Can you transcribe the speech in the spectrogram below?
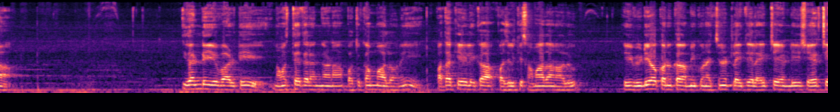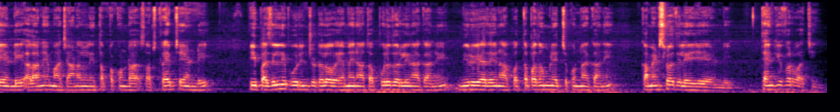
ఇదండి ఇవాటి నమస్తే తెలంగాణ బతుకమ్మలోని పదకేళిక పజిల్కి సమాధానాలు. ఈ వీడియో కనుక మీకు నచ్చినట్లయితే లైక్ చేయండి షేర్ చేయండి అలానే మా ఛానల్ని తప్పకుండా సబ్స్క్రైబ్ చేయండి. ఈ పజిల్ని పూరించుటలో ఏమైనా తప్పులు దొరికినా కానీ మీరు ఏదైనా కొత్త పదం నేర్చుకున్నా కానీ కమెంట్స్లో తెలియజేయండి. Thank you for watching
